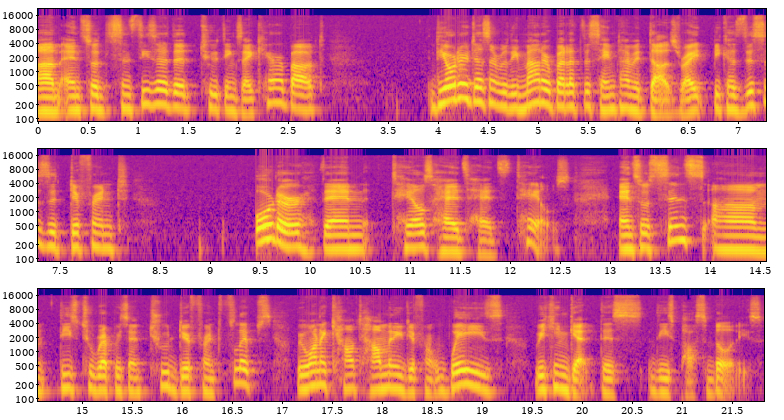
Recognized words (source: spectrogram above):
Um, and so since these are the two things I care about, the order doesn't really matter, but at the same time it does, right? Because this is a different order than tails, heads, heads, tails. And so since um, these two represent two different flips, we want to count how many different ways we can get this these possibilities.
